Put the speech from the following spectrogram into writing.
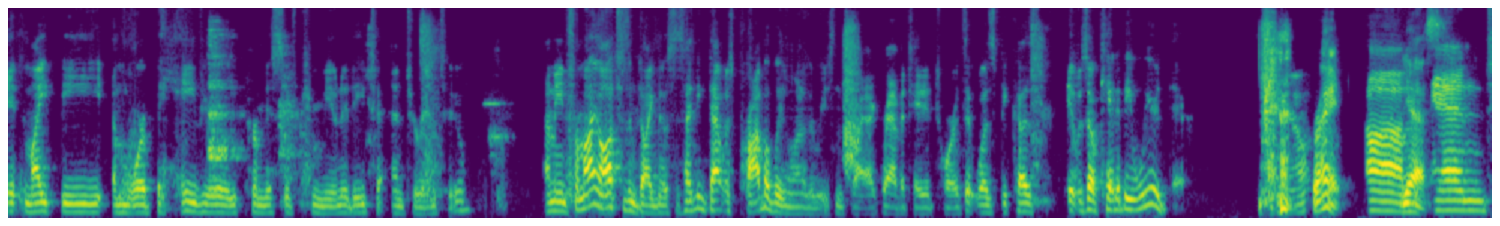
it might be a more behaviorally permissive community to enter into? I mean, for my autism diagnosis, I think that was probably one of the reasons why I gravitated towards it was because it was okay to be weird there. You know? Right. Um, Yes. And,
